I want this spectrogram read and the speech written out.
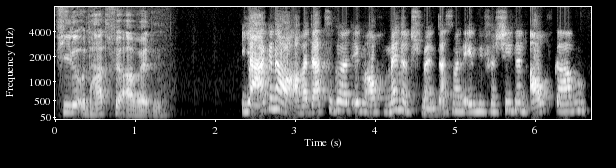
viel und hart für arbeiten? Ja, genau, aber dazu gehört eben auch Management, dass man eben die verschiedenen Aufgaben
